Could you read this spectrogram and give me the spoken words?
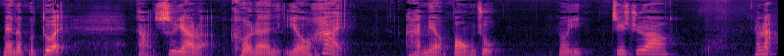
没的不对，啊，吃药了可能有害，还没有帮助，所以记住哦。好了，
